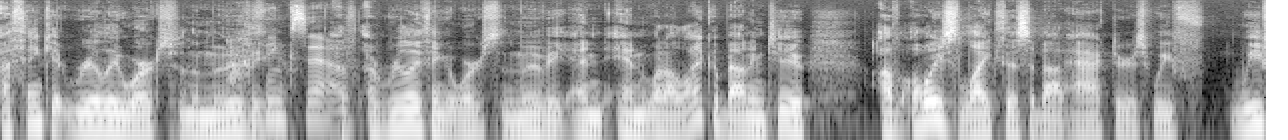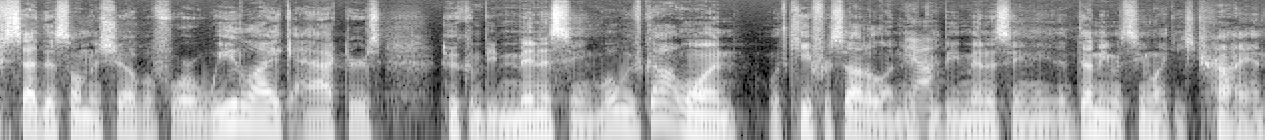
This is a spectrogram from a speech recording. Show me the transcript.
I think it really works for the movie. I think so. I, I really think it works for the movie, and and what I like about him too, I've always liked this about actors. We've we've said this on the show before. We like actors who can be menacing. Well, we've got one with Kiefer Sutherland who Yeah. can be menacing. It doesn't even seem like he's trying.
